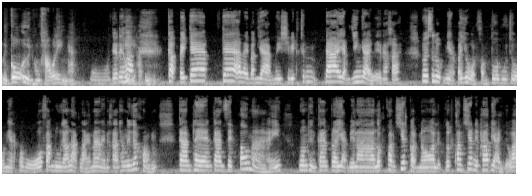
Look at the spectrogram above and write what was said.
หรือโกอื่นของเขาอะไรอย่างเงี้ยโหเรียกได้ว่าดีค่ะดีกลับไปแก้แก้อะไรบางอย่างในชีวิตขึ้นได้อย่างยิ่งใหญ่เลยนะคะ โดยสรุปเนี่ยประโยชน์ของตัวบูโจเนี่ยโอ้โห ฟังดูแล้วหลากหลายมากเลยนะคะ ทั้งในเรื่องของการแพลนการเซตเป้าหมาย รวมถึงการประหยัดเวลาลดความเครียดก่อนนอน หรือลดความเครียดในภาพใหญ่ หรือว่า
